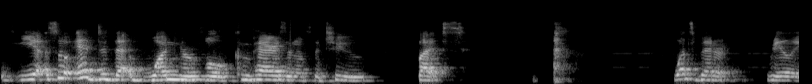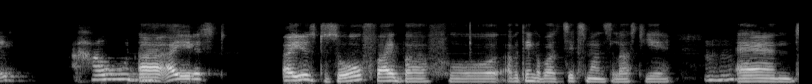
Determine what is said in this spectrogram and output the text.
Yeah, so Ed did that wonderful comparison of the two, but what's better, really? How would Uh, I used I used Zol Fiber for I think about six months last year, Mhm. and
